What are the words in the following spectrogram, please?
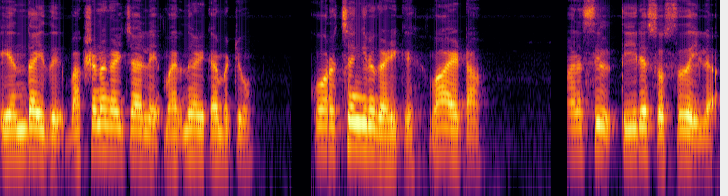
എന്താ ഇത്? ഭക്ഷണം കഴിച്ചാലേ മരുന്ന് കഴിക്കാൻ പറ്റൂ? കുറച്ചെങ്കിലും കഴിക്ക്. വാ ഏട്ടാ. മനസ്സിൽ തീരെ സ്വസ്ഥതയില്ല.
